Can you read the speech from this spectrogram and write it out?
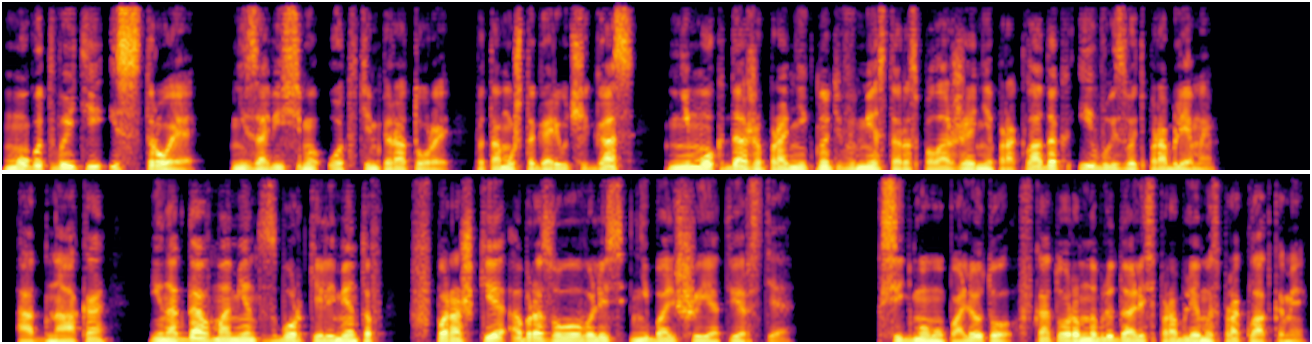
могут выйти из строя, независимо от температуры, потому что горючий газ не мог даже проникнуть в место расположения прокладок и вызвать проблемы. Однако, иногда в момент сборки элементов в порошке образовывались небольшие отверстия. К седьмому полету, в котором наблюдались проблемы с прокладками,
